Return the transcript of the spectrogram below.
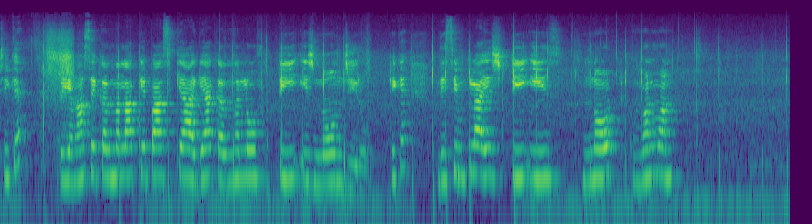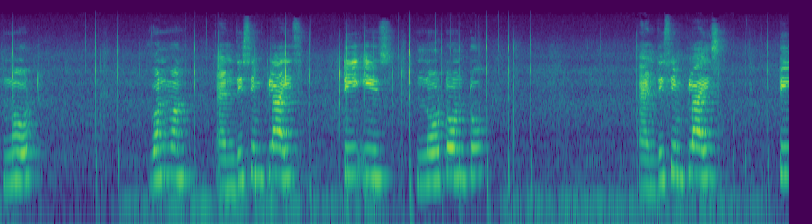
ठीक है? तो यहाँ से कर्नल आपके पास क्या आ गया? Kernel of T is non zero ठीक है? This implies T is not one one not one one and this implies T is not onto and this implies T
